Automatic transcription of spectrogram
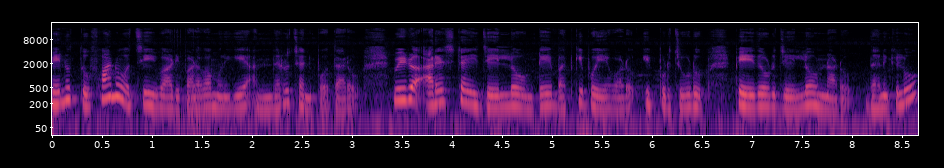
పెను తుఫాను వచ్చి వాడి పడవ మునిగి అందరూ చనిపోతారు. వీడు అరెస్ట్ అయి జైల్లో ఉంటే బతికిపోయేవాడు. ఇప్పుడు చూడు పేదోడు జైల్లో ఉన్నాడు. ధనికులు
